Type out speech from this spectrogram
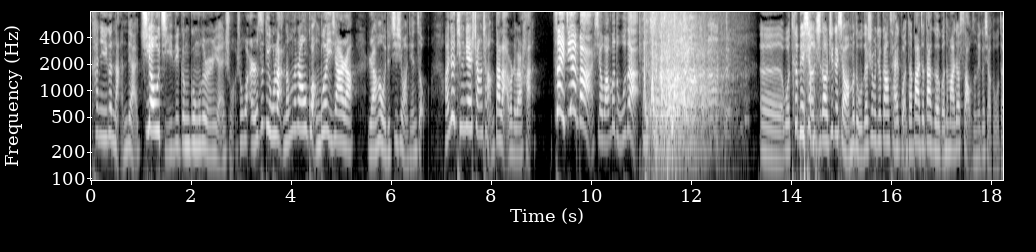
看见一个男的焦急的跟工作人员说：“说我儿子丢了，能不能让我广播一下啊？”然后我就继续往前走。俺就听见商场大喇叭里边喊：“再见吧，小王八犊子！” 呃，我特别想知道这个小王八犊子是不是就刚才管他爸叫大哥，管他妈叫嫂子那个小犊子？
